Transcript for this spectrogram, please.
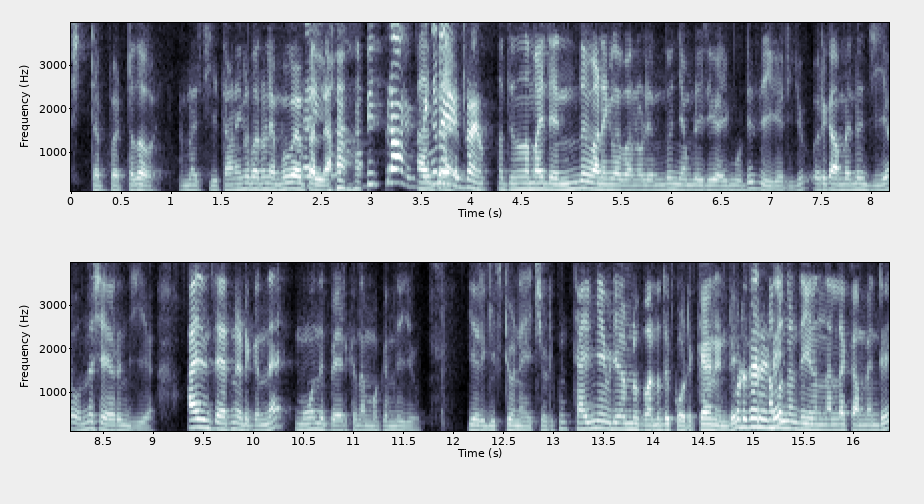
ഇഷ്ടപ്പെട്ടതോ? നമ്മൾ ചീത്താണെങ്കിൽ പറഞ്ഞോളൂ നമുക്ക് കുഴപ്പമില്ല. അഭിപ്രായം സത്യസന്ധമായിട്ട് എന്ത് വേണമെങ്കിലും പറഞ്ഞോളൂ എന്തും നമ്മൾ ഇരു കൈയും കൂട്ടി സ്വീകരിക്കും. ഒരു കമന്റും ചെയ്യുക ഒന്ന് ഷെയറും ചെയ്യുക അതിന് തിരഞ്ഞെടുക്കുന്ന മൂന്ന് പേർക്ക് നമുക്ക് എന്ത് ചെയ്യും? ഈ ഒരു ഗിഫ്റ്റ് ഒന്ന് അയച്ചു കൊടുക്കും. കഴിഞ്ഞ വീഡിയോ നമ്മൾ പറഞ്ഞത് കൊടുക്കാനുണ്ട്. കൊടുക്കാനുണ്ട്. എന്ത് ചെയ്യണം? നല്ല കമന്റ്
